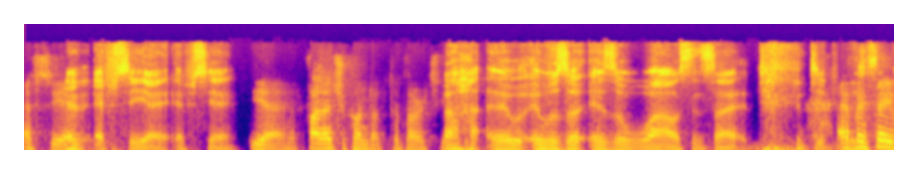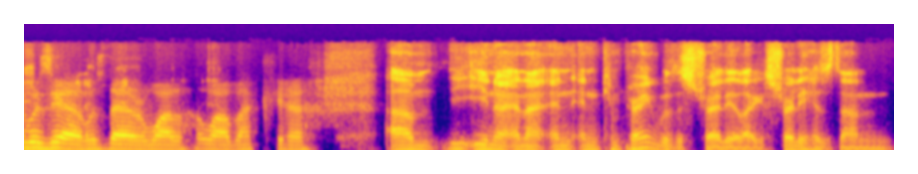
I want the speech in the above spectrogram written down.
FCA. F- FCA. FCA. Yeah, Financial Conduct Authority. Uh, it, it, was a, it was a while since I did. FSA was yeah was there a while a while back. Yeah. Um, you know, and I, and and comparing with Australia, like Australia has done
